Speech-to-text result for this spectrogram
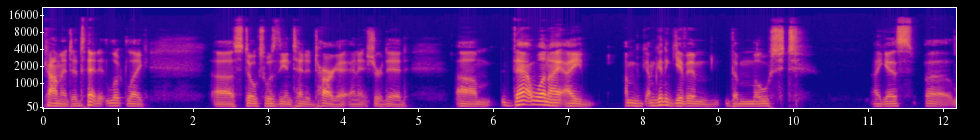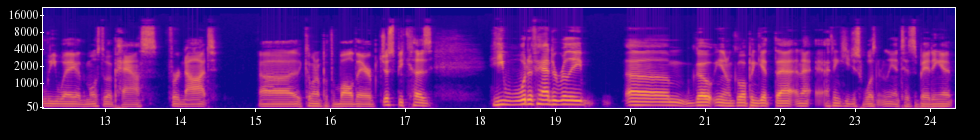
commented that it looked like uh, Stokes was the intended target, and it sure did. Um, that one, I, I I'm I'm gonna give him the most, I guess, uh, leeway or the most of a pass for not uh, coming up with the ball there, just because he would have had to really um, go, you know, go up and get that, and I, I think he just wasn't really anticipating it.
